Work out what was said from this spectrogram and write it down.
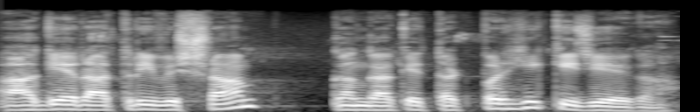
आगे रात्रि विश्राम गंगा के तट पर ही कीजिएगा।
